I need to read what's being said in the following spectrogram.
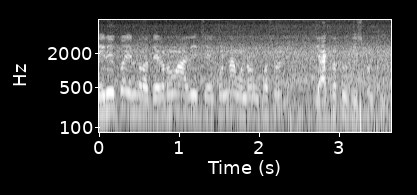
తెలియక ఇందులో దిగడం అది చేయకుండా ఉండడం కోసం జాగ్రత్తలు తీసుకుంటున్నాం.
